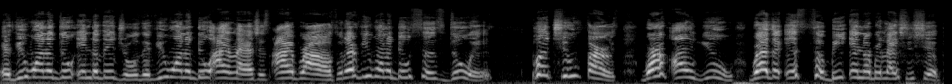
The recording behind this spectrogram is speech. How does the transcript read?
If you want to do individuals, if you want to do eyelashes, eyebrows, whatever you want to do, sis, do it. Put you first. Work on you. Whether it's to be in a relationship,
